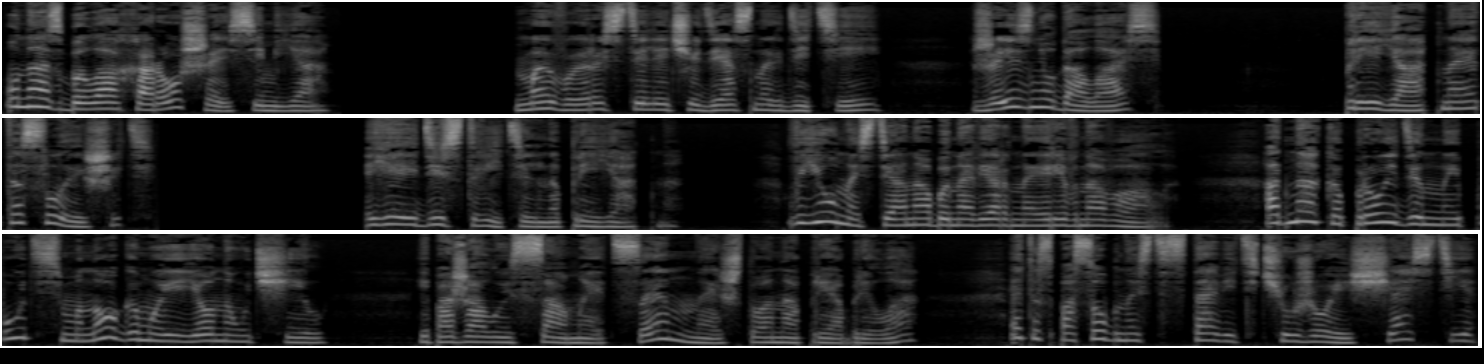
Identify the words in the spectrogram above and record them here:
У нас была хорошая семья. Мы вырастили чудесных детей, жизнь удалась. Приятно это слышать. Ей действительно приятно. В юности она бы, наверное, ревновала. Однако пройденный путь многому ее научил, и, пожалуй, самое ценное, что она приобрела — это способность ставить чужое счастье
